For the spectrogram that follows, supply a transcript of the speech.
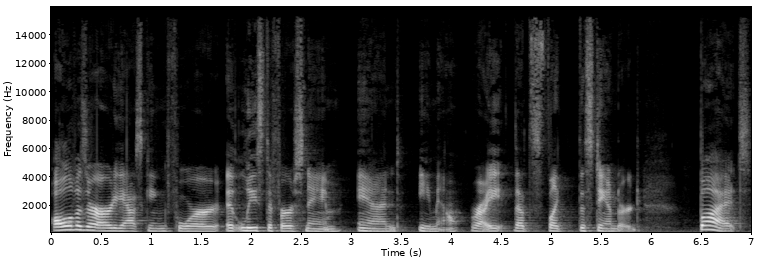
All of us are already asking for at least a first name and email, right? That's like the standard. But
